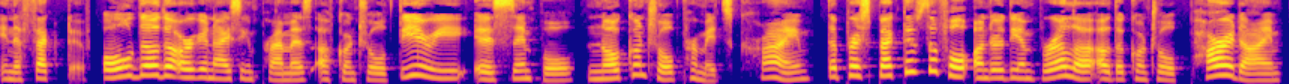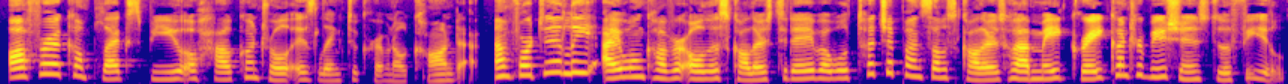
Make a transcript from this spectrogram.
ineffective. Although the organizing premise of control theory is simple, no control permits crime, the perspectives that fall under the umbrella of the the control paradigm offer a complex view of how control is linked to criminal conduct. Unfortunately, I won't cover all the scholars today, but will touch upon some scholars who have made great contributions to the field.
